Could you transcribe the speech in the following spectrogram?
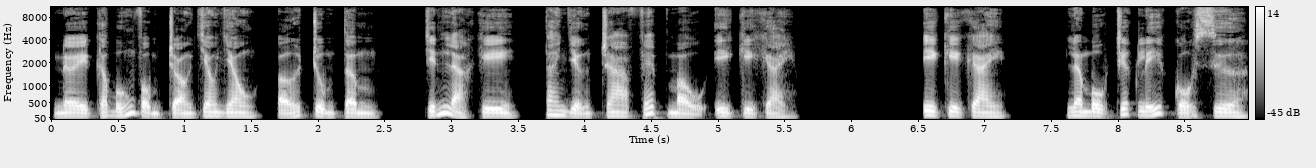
Nơi cả bốn vòng tròn giao nhau ở trung tâm chính là khi ta nhận ra phép màu Ikigai. Ikigai là một triết lý cổ xưa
